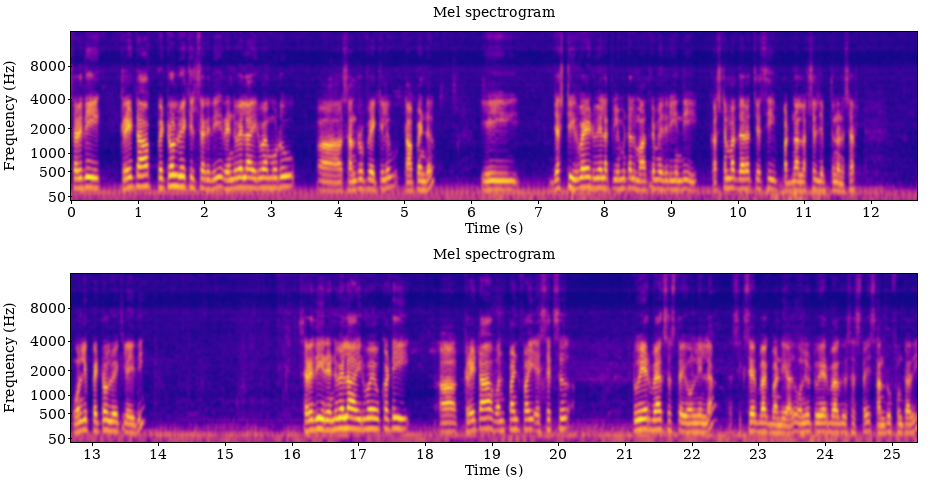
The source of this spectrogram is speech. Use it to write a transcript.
సార్ ఇది క్రేటా పెట్రోల్ వెహికల్ సార్ ఇది. రెండు వేల ఇరవై మూడు sun roof vehicle top end. ఈ జస్ట్ ఇరవై ఏడు వేల కిలోమీటర్లు మాత్రమే తిరిగింది. కస్టమర్ ధర వచ్చేసి పద్నాలుగు లక్షలు చెప్తున్నాడు సార్. ఓన్లీ పెట్రోల్ వెహికల్ ఇది. సరే ఇది రెండు వేల ఇరవై ఒకటి Creta one point five SX two air bags వస్తాయి ఓన్లీ ఇలా. సిక్స్ ఇయర్ బ్యాగ్ బండి కాదు ఓన్లీ టూ ఇయర్ బ్యాగ్స్ వస్తాయి. సన్ రూఫ్ ఉంటుంది.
